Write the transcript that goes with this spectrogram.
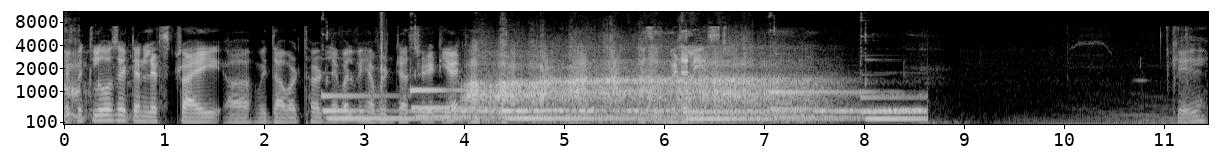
Let me close it and let's try uh, with our third level. We haven't tested it yet. This is Middle East. Okay.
